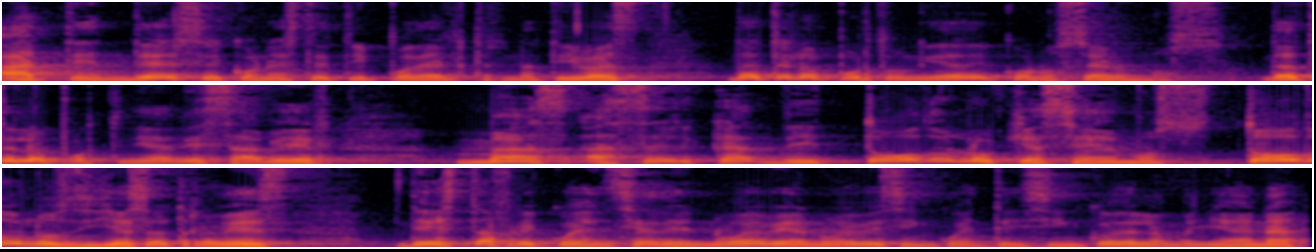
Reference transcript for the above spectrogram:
atenderse con este tipo de alternativas, date la oportunidad de conocernos, date la oportunidad de saber más acerca de todo lo que hacemos todos los días a través de esta frecuencia de 9 a 9.55 de la mañana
